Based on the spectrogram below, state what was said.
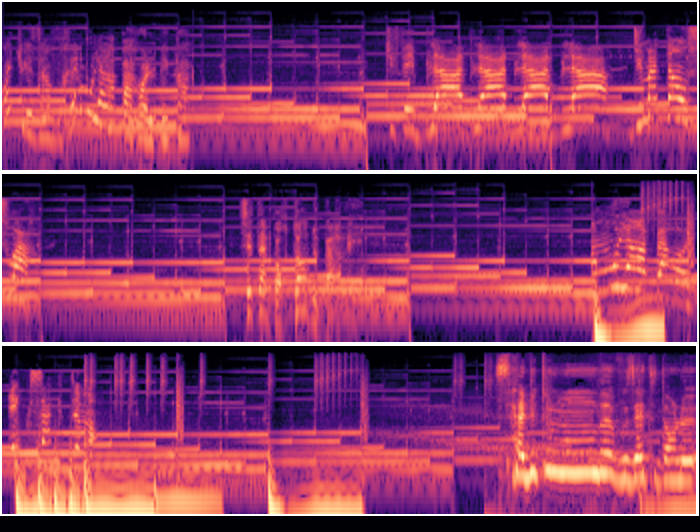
fois, tu es un vrai moulin à parole, Peppa. Tu fais bla bla bla bla du matin au soir. C'est important de parler. Un moulin à parole, exactement. Salut tout le monde, vous êtes dans le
